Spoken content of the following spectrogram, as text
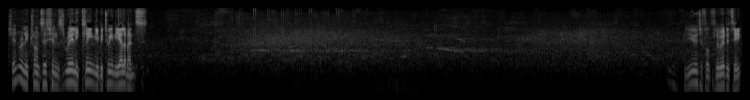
Generally transitions really cleanly between the elements. Beautiful fluidity.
